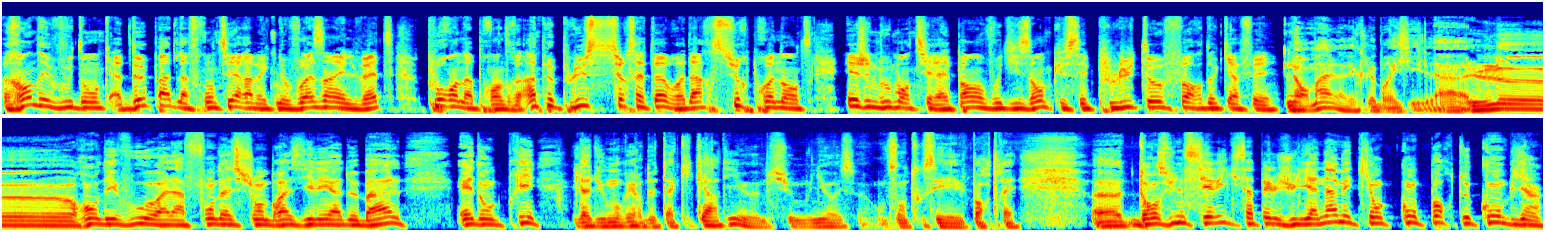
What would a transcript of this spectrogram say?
Rendez-vous donc à deux pas de la frontière avec nos voisins helvètes pour en apprendre un peu plus sur cette œuvre d'art surprenante. Et je ne vous mentirai pas en vous disant que c'est plutôt fort de café. Normal avec le Brésil. Le rendez-vous à la Fondation Brasiléa de Bâle est donc pris. Il a dû mourir de tachycardie, euh, Monsieur Munoz, en faisant tous ces portraits. Euh, dans une série qui s'appelle Juliana, mais qui en comporte combien?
